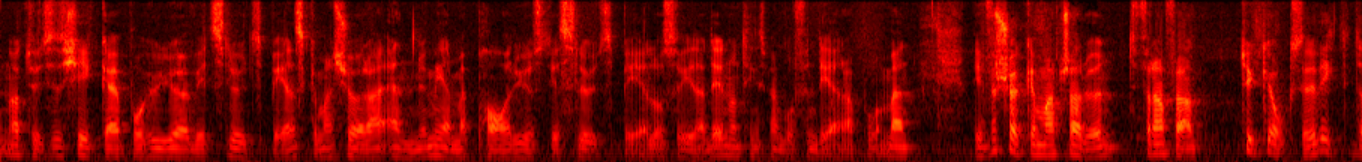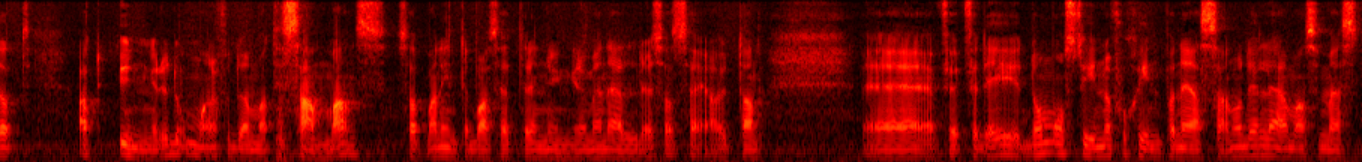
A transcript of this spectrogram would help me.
naturligtvis kikar jag på hur gör vi ett slutspel. Ska man köra ännu mer med par just i ett slutspel och så vidare. Det är någonting som jag går och funderar på. Men vi försöker matcha runt. Framförallt tycker jag också det är viktigt att, att yngre domare får döma tillsammans. Så att man inte bara sätter en yngre med en äldre så att säga. Utan, eh, för för det är, de måste in och få skinn på näsan och det lär man sig mest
